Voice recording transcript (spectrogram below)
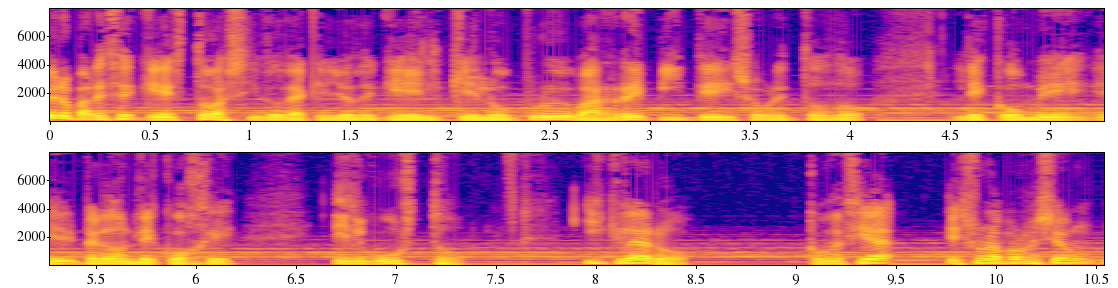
Pero parece que esto ha sido de aquello de que el que lo prueba repite y sobre todo le come, eh, perdón, le coge el gusto. Y claro, como decía, es una profesión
